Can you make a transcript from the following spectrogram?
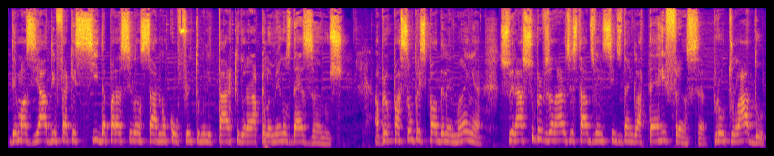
demasiado enfraquecida para se lançar num conflito militar que durará pelo menos 10 anos. A preocupação principal da Alemanha será supervisionar os estados vencidos da Inglaterra e França. Por outro lado,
